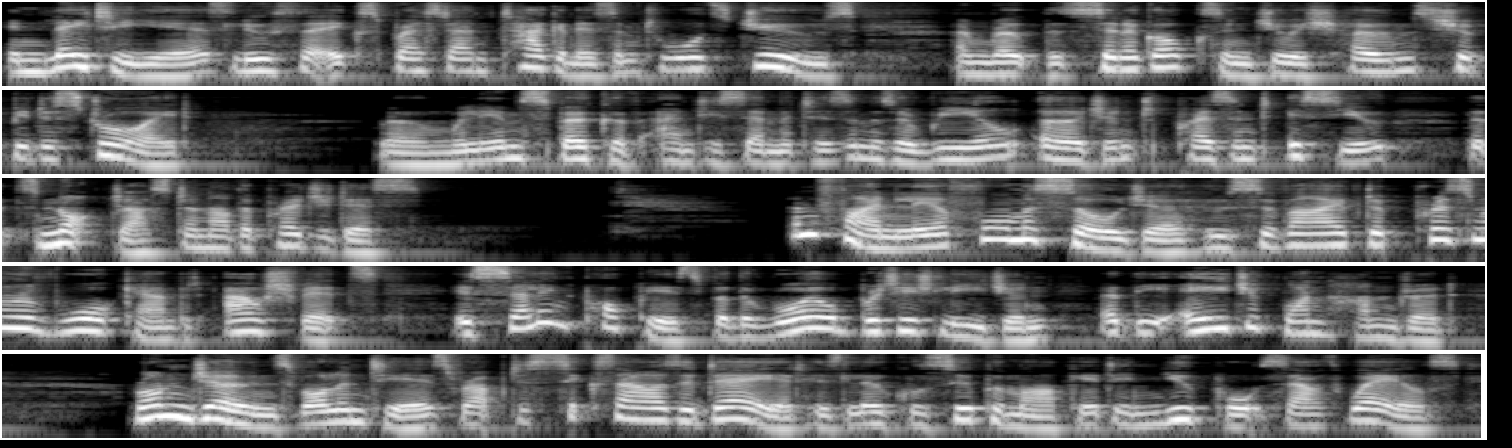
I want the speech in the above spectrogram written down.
in later years, Luther expressed antagonism towards Jews and wrote that synagogues and Jewish homes should be destroyed. Rowan Williams spoke of anti Semitism as a real, urgent, present issue that's not just another prejudice. And finally, a former soldier who survived a prisoner of war camp at Auschwitz is selling poppies for the Royal British Legion at the age of 100. Ron Jones volunteers for up to six hours a day at his local supermarket in Newport, South Wales.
